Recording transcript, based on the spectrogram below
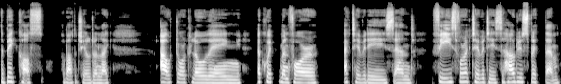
the big costs about the children, like outdoor clothing, equipment for activities, and fees for activities? How do you split them?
